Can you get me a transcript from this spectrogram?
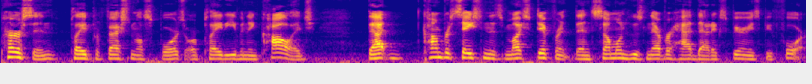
person played professional sports or played even in college, that conversation is much different than someone who's never had that experience before.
